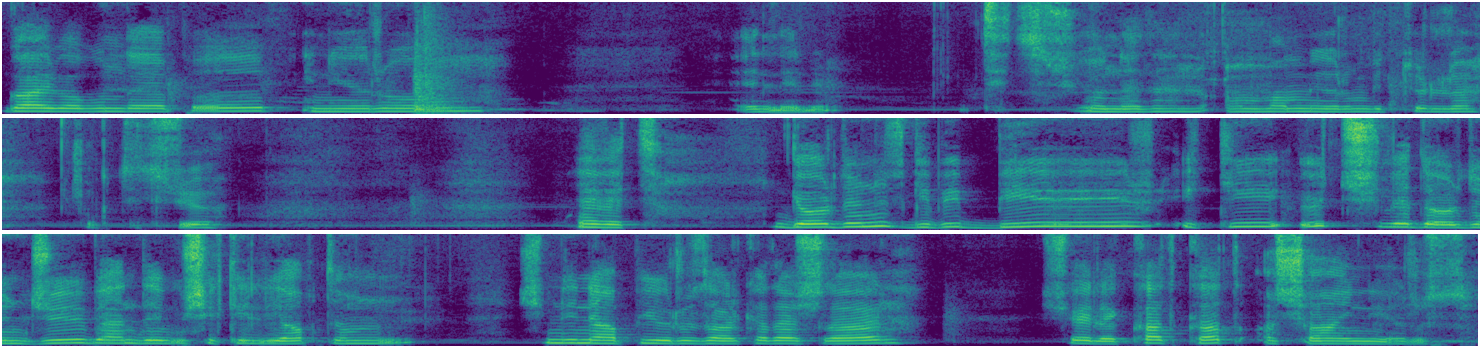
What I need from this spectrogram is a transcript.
galiba bunda yapıp iniyorum. Ellerim titriyor neden anlamıyorum bir türlü. Çok titriyor. Evet. Gördüğünüz gibi 1, 2, 3 ve 4. Ben de bu şekilde yaptım. Şimdi ne yapıyoruz arkadaşlar? Şöyle kat kat aşağı iniyoruz.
